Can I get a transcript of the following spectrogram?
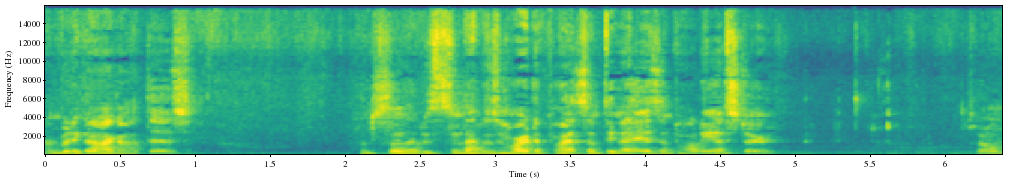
I'm really glad I got this. Sometimes, sometimes it's hard to find something that isn't polyester. So,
